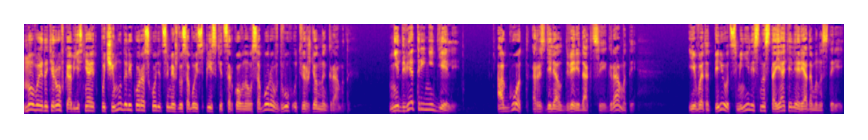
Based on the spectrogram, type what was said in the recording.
Новая датировка объясняет, почему далеко расходятся между собой списки церковного собора в двух утвержденных грамотах. Не две-три недели, а год разделял две редакции грамоты, и в этот период сменились настоятели ряда монастырей.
